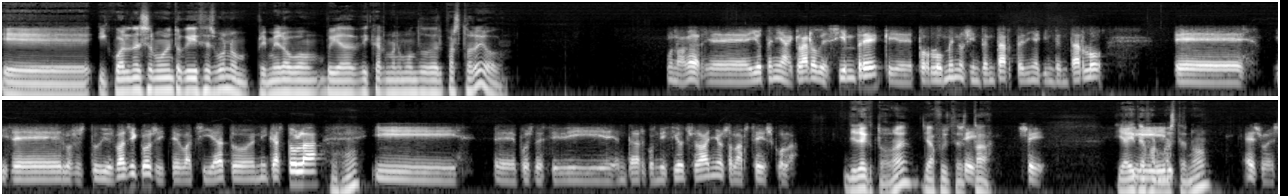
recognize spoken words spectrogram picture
Eh, ¿Y cuál es el momento que dices, bueno, primero voy a dedicarme al mundo del pastoreo? Bueno, a ver, eh, yo tenía claro de siempre que por lo menos intentar, tenía que intentarlo. hice los estudios básicos, hice bachillerato en Icastola y eh, pues decidí entrar con 18 años a la Arce Escola. Directo, ¿eh? Ya fuiste, sí, está. Sí. Y ahí te formaste, ¿no? Eso es.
